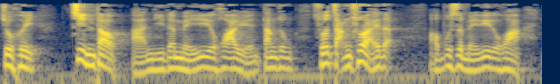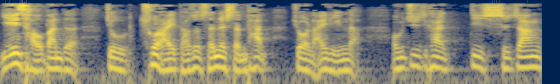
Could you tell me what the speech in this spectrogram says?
就会进到啊你的美丽的花园当中所长出来的，而不是美丽的花，野草般的就出来，表示神的审判就要来临了。我们继续看第十章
